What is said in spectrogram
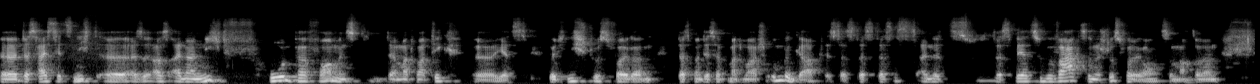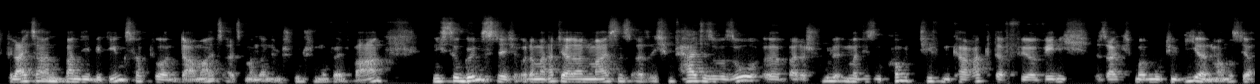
Äh, das heißt jetzt nicht, äh, also aus einer nicht hohen Performance der Mathematik äh, jetzt würde ich nicht schlussfolgern, dass man deshalb mathematisch unbegabt ist. Das, das, das ist eine, das wäre zu gewagt, so eine Schlussfolgerung zu machen, sondern vielleicht waren die Bedingungsfaktoren damals, als man dann im schulischen Umfeld war, nicht so günstig. Oder man hat ja dann meistens, also ich halte sowieso bei der Schule immer diesen kompetitiven Charakter für wenig, sage ich mal, motivieren. Man muss ja,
